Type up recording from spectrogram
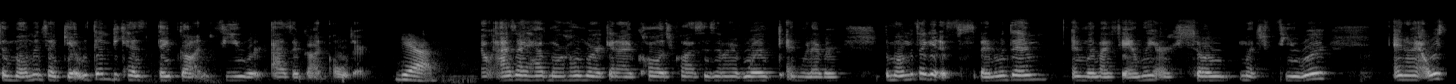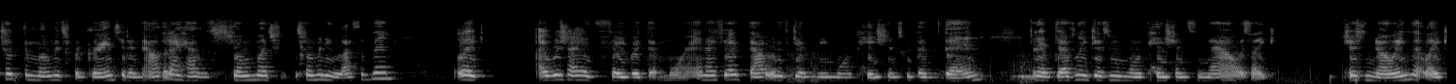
the moments I get with them because they've gotten fewer as I've gotten older. Yeah know, as I have more homework and I have college classes and I have work and whatever, the moments I get to spend with them and with my family are so much fewer. And I always took the moments for granted. And now that I have so much, so many less of them, like, I wish I had savored them more. And I feel like that would have given me more patience with them then. And it definitely gives me more patience now. It's like just knowing that, like,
